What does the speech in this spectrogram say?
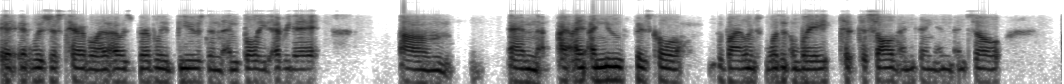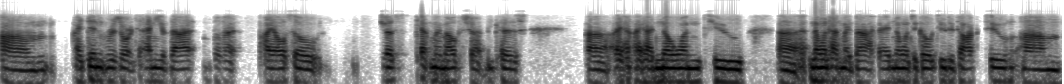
It, it was just terrible. I, I was verbally abused and, and bullied every day, um, and I, I knew physical violence wasn't a way to, to solve anything, and, and so um, I didn't resort to any of that. But I also just kept my mouth shut because uh, I, I had no one to uh, no one had my back. I had no one to go to to talk to, um,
